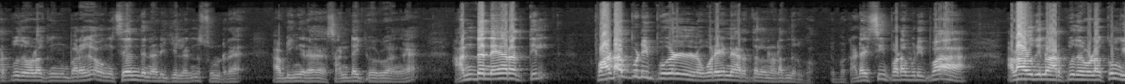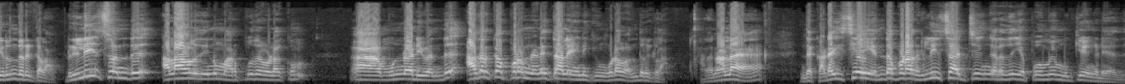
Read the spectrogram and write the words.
அற்புத விளக்குங்க பிறகு அவங்க சேர்ந்து நடிக்கலைன்னு சொல்கிற அப்படிங்கிற சண்டைக்கு வருவாங்க. அந்த நேரத்தில் படப்பிடிப்புகள் ஒரே நேரத்தில் நடந்திருக்கும். இப்போ கடைசி படப்பிடிப்பாக அலாவுதீன் அற்புத விளக்கும் இருந்திருக்கலாம். ரிலீஸ் வந்து அலாவுதீனும் அற்புத விளக்கும் முன்னாடி வந்து அதற்கப்புறம் நினைத்தாலே இன்றைக்கும் கூட வந்திருக்கலாம். அதனால் இந்த கடைசியாக எந்த படம் ரிலீஸ் ஆச்சுங்கிறது எப்போவுமே முக்கியம் கிடையாது.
